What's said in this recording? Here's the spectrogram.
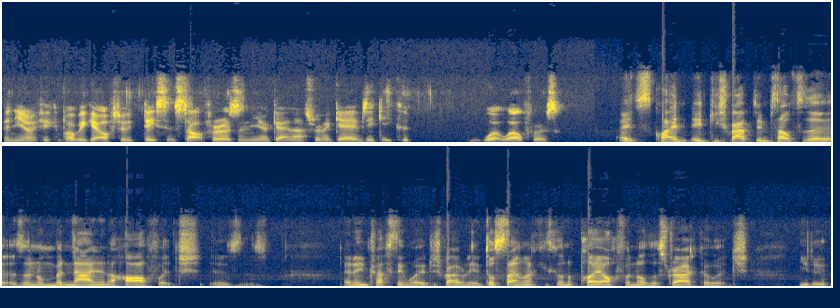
and you know if you can probably get off to a decent start for us and you know get a nice games, he, he could work well for us. It's quite. He described himself as a as a number nine and a half, which is, is an interesting way of describing it. It does sound like he's going to play off another striker, which you do.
